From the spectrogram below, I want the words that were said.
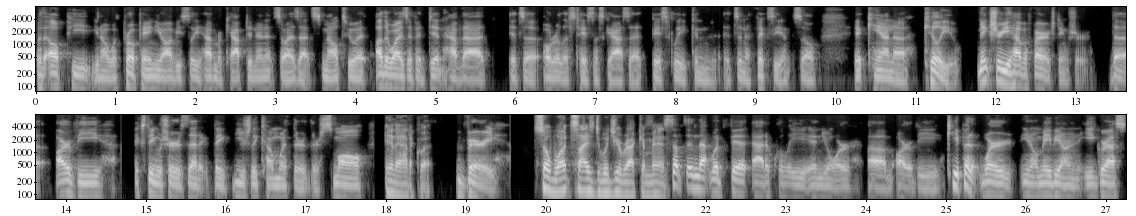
With LP, you know, with propane, you obviously have mercaptan in it, so it has that smell to it. Otherwise, if it didn't have that, it's a odorless, tasteless gas that basically can it's an asphyxiant, so it can uh, kill you. Make sure you have a fire extinguisher. The RV extinguishers that they usually come with they're they're small, inadequate, very. So, what size would you recommend? Something that would fit adequately in your um, RV. Keep it where you know maybe on an egress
